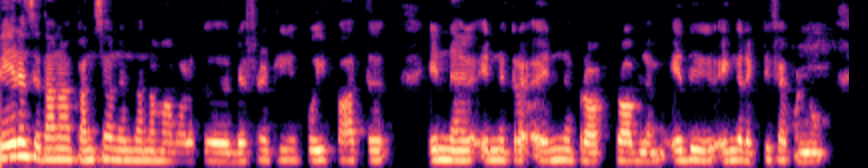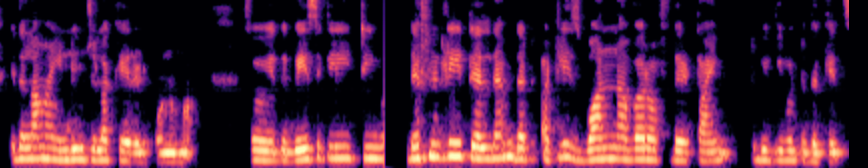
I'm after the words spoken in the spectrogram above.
பேரண்ட்ஸ் எதானா கன்சர்ன் இருந்தால் நம்ம அவளுக்கு டெஃபினெட்லி போய் பார்த்து என்ன என்ன cra- என்ன ப்ரா ப்ராப்ளம் எது எங்கே ரெக்டிஃபை பண்ணும் இதெல்லாம் இண்டிவிஜுவலாக கேர் எடுப்போம் நம்ம. ஸோ இது basically team definitely tell them that at least one hour of their time to be given to the kids.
